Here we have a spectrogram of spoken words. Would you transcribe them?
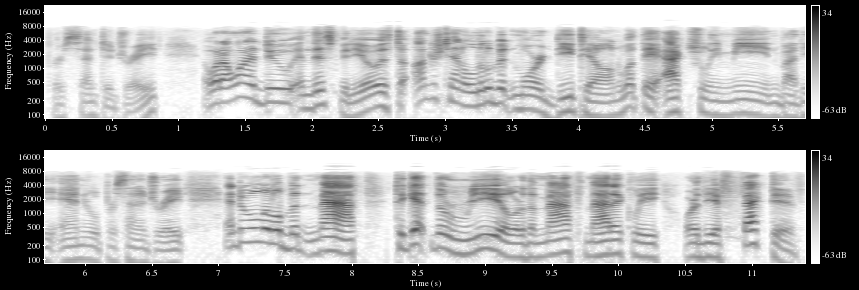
percentage rate. And what I want to do in this video is to understand a little bit more detail on what they actually mean by the annual percentage rate and do a little bit math to get the real or the mathematically or the effective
